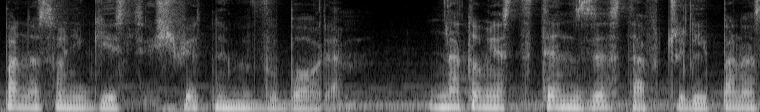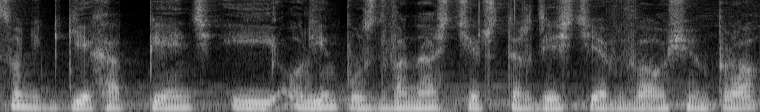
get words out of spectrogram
Panasonic jest świetnym wyborem. Natomiast ten zestaw, czyli Panasonic GH5 i Olympus 1240 F28 Pro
